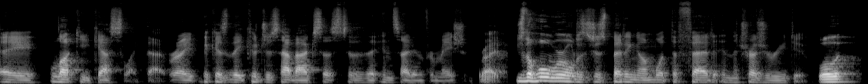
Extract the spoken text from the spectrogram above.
a lucky guess like that, right? Because they could just have access to the inside information. Right. Because the whole world is just betting on what the Fed and the Treasury do. Well,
